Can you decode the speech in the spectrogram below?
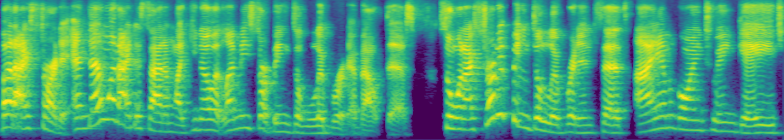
but i started and then when i decided i'm like you know what let me start being deliberate about this so when I started being deliberate and says, I am going to engage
